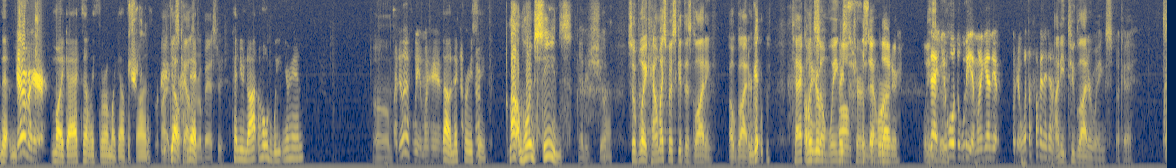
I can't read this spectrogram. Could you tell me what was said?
Get over here. Mike, I accidentally threw them like out the side. right Yo, cow's Nick. a real bastard. Can you not hold wheat in your hand? Um, I do have wheat in my hand. No, Nick Parisi. I'm, out, I'm holding seeds. energy shield. Uh. So Blake, how am I supposed to get this gliding? Oh, glider. I'm getting. Tack I'm on gonna go- some wings Um, to turn look them up downward. ladder. Wings Zach, you hold the wheat. I'm gonna get on the. Okay, what the fuck are they doing? I need two glider wings. Okay.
